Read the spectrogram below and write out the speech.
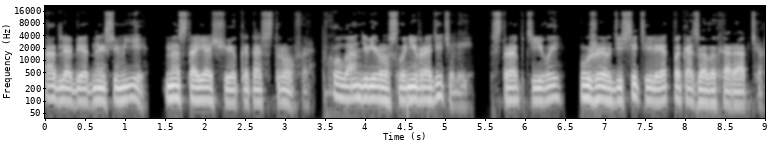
а для бедной семьи – настоящая катастрофа. В Холландии росла не в родителей, строптивой, уже в десяти лет показала характер.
